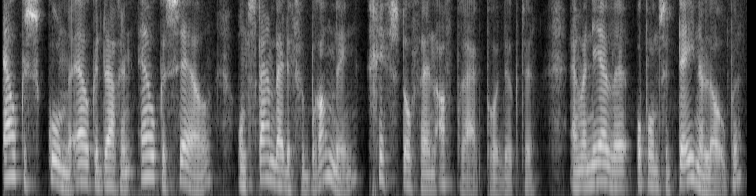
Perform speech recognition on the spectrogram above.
elke seconde, elke dag en elke cel ontstaan bij de verbranding gifstoffen en afbraakproducten. En wanneer we op onze tenen lopen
